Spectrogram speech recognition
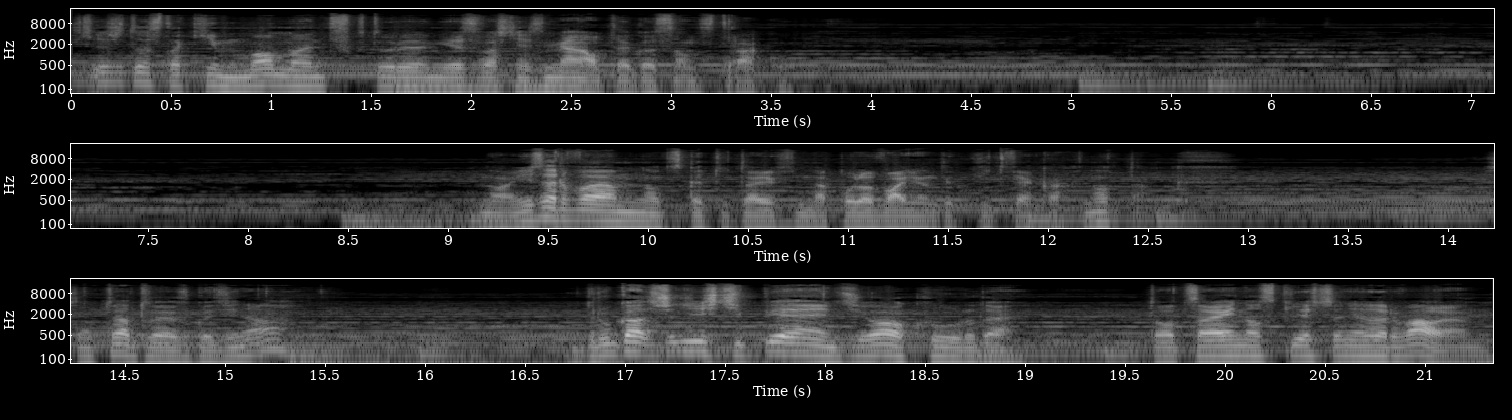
Myślę, że to jest taki moment, w którym jest właśnie zmianą tego soundtracku. No i zerwałem nockę tutaj na polowaniu na tych pitwiakach, no tak. Co, to jest godzina? Druga 35, o kurde. To całej nocki jeszcze nie zerwałem.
